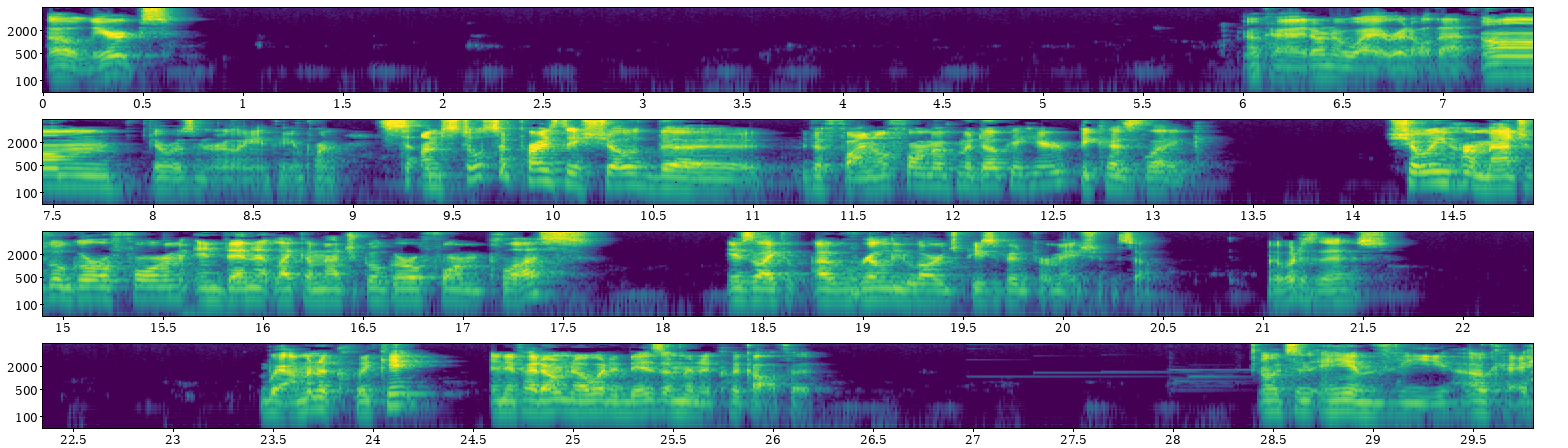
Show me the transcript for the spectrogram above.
Oh, lyrics. Okay, I don't know why I read all that. Um, there wasn't really anything important. So I'm still surprised they showed the the final form of Madoka here because like showing her magical girl form and then at like a magical girl form plus is like a really large piece of information. So, wait, what is this? Wait, I'm gonna click it, and if I don't know what it is, I'm gonna click off it. Oh, it's an AMV. Okay,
